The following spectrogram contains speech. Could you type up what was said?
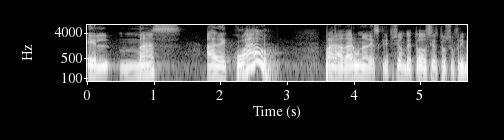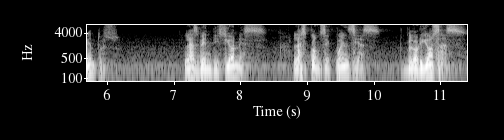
el más adecuado para dar una descripción de todos estos sufrimientos. Las bendiciones, las consecuencias gloriosas.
